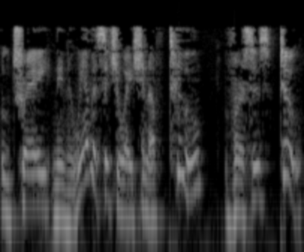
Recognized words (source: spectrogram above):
utre ninu, we have a situation of two versus two.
